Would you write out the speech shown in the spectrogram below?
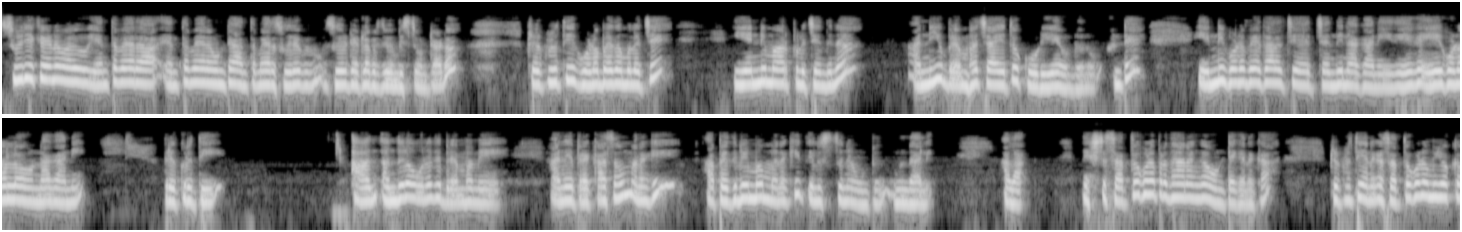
సూర్యకిరణం ఎంతమేర ఎంతమేర ఎంత మేర ఉంటే అంత మేర సూర్య సూర్యుడు ఎట్లా ప్రతిబింబిస్తూ ఉంటాడో ప్రకృతి గుణభేదములచే ఎన్ని మార్పులు చెందినా అన్నీ బ్రహ్మఛాయతో కూడియే ఉండును. అంటే ఎన్ని గుణభేదాలు చె చెందినా కానీ ఏ ఏ గుణంలో ఉన్నా కానీ ప్రకృతి అందులో ఉన్నది బ్రహ్మమే అనే ప్రకాశం మనకి ఆ ప్రతిబింబం మనకి తెలుస్తూనే ఉంటుంది ఉండాలి. అలా. నెక్స్ట్ సత్వగుణ ప్రధానంగా ఉంటే కనుక ప్రకృతి అనగా సత్వగుణం యొక్క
